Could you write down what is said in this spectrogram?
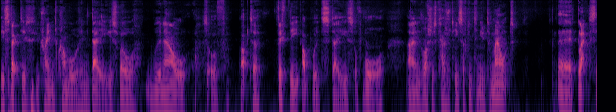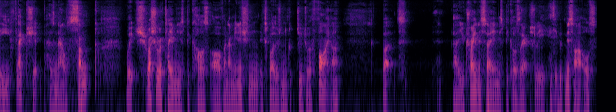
expected Ukraine to crumble within days. Well, we're now sort of up to 50 upwards days of war, and Russia's casualties have continued to mount. Their Black Sea flagship has now sunk, which Russia are claiming is because of an ammunition explosion due to a fire, but uh, Ukraine is saying it's because they actually hit it with missiles.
